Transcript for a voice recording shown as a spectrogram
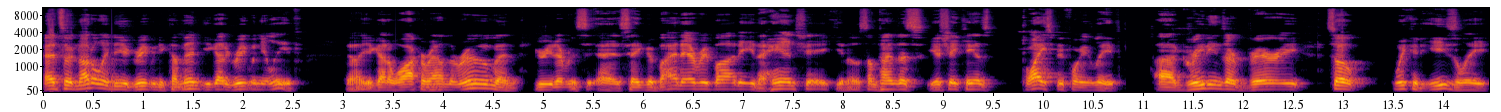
And so not only do you greet when you come in, you got to greet when you leave. You know, you got to walk around the room and greet every, uh, say goodbye to everybody, the handshake, you know, sometimes that's, you shake hands twice before you leave. Uh, greetings are very, so we could easily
